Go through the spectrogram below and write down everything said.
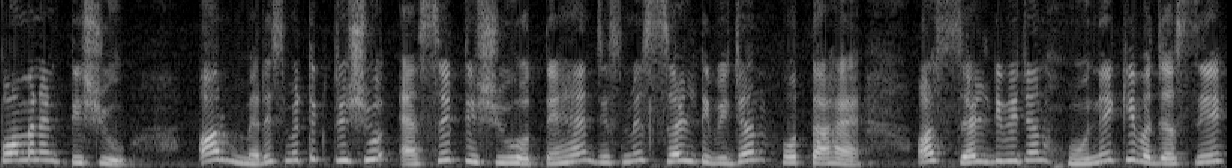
परमानेंट टिश्यू और मेरिस्मेटिक टिश्यू ऐसे टिश्यू होते हैं, जिसमें सेल डिवीज़न होता है। और सेल डिवीज़न होने की वजह से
